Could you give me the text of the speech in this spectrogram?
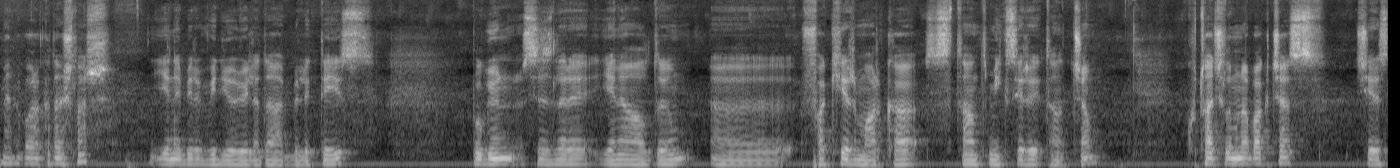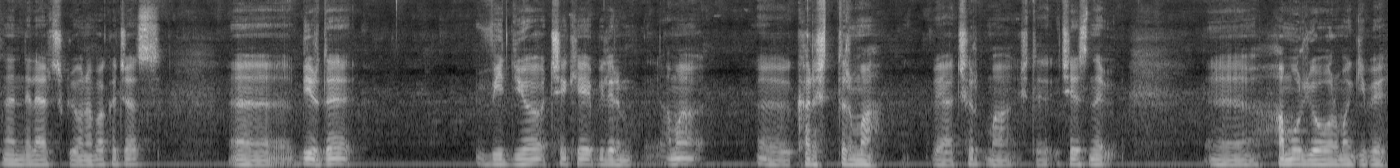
Merhaba arkadaşlar. Yeni bir videoyla daha birlikteyiz. Bugün sizlere yeni aldığım e, fakir marka stand mikseri tanıtacağım. Kutu açılımına bakacağız. İçerisinden neler çıkıyor ona bakacağız. E, bir de video çekebilirim ama e, karıştırma veya çırpma işte içerisinde e, hamur yoğurma gibi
